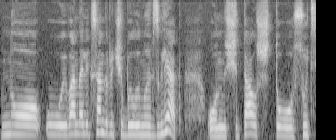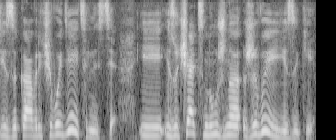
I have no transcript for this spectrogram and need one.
Но у Ивана Александровича был иной взгляд. Он считал, что суть языка в речевой деятельности, и изучать нужно живые языки.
